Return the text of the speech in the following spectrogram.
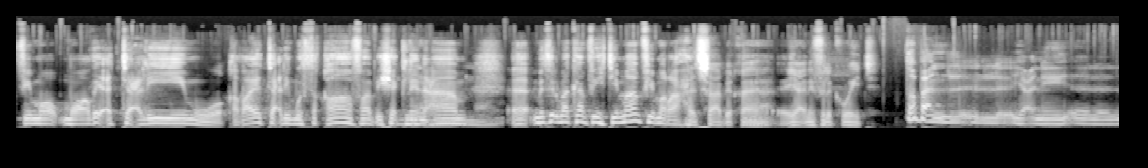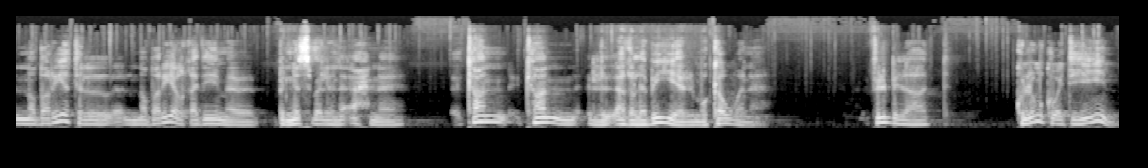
في مو- مواضيع التعليم وقضايا التعليم والثقافة بشكل نعم. عام نعم. آه، مثل ما كان في اهتمام في مراحل سابقة نعم. يعني في الكويت طبعا يعني النظرية النظرية القديمة بالنسبة لنا إحنا كان كان الأغلبية المكونة في البلاد كلهم كويتيين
